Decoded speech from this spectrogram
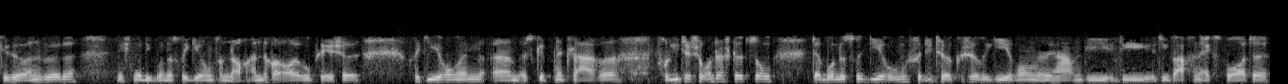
gehören würde. Nicht nur die Bundesregierung, sondern auch andere europäische Regierungen. Ähm, es gibt eine klare politische Unterstützung der Bundesregierung für die türkische Regierung. Wir haben die, die, die Waffenexporte,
